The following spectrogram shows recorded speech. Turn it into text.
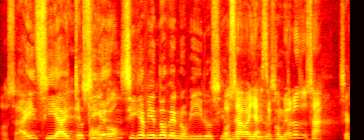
O sea, ahí sí hay, hay sigue, sigue habiendo adenovirus. Y o sea, vaya, se comió los. O sea, se,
